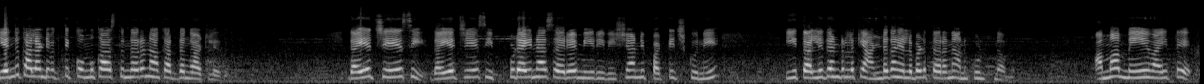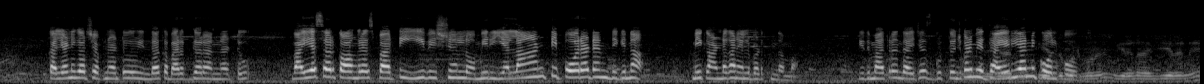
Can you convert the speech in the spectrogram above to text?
ఎందుకు అలాంటి వ్యక్తికి కొమ్ము కాస్తున్నారో నాకు అర్థం కావట్లేదు. దయచేసి దయచేసి ఇప్పుడైనా సరే మీరు ఈ విషయాన్ని పట్టించుకుని ఈ తల్లిదండ్రులకి అండగా నిలబడతారని అనుకుంటున్నాము. అమ్మ మేమైతే కళ్యాణి గారు చెప్పినట్టు ఇందాక భరత్ గారు అన్నట్టు వైఎస్ఆర్ కాంగ్రెస్ పార్టీ ఈ విషయంలో మీరు ఎలాంటి పోరాటం దిగినా మీకు అండగా నిలబడుతుందమ్మా. ఇది మాత్రం దయచేసి గుర్తుంచుకొని మీ ధైర్యాన్ని కోల్పోవద్దు మీరు న్యాయం చేయాలని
